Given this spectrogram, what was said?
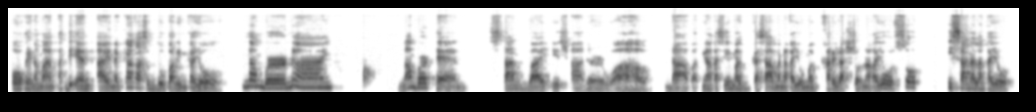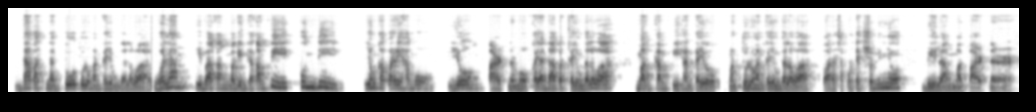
okay naman. At the end ay nagkakasundo pa rin kayo. Number 9. Number 10. Stand by each other. Wow. Dapat nga kasi magkasama na kayo, magkarelasyon na kayo. So, isa na lang kayo. Dapat nagtutulungan kayong dalawa. Walang iba kang maging kakampi, kundi yung kapareha mo, yung partner mo. Kaya dapat kayong dalawa magkampihan kayo, magtulungan kayong dalawa para sa protection ninyo bilang magpartner.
